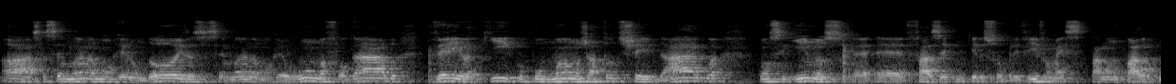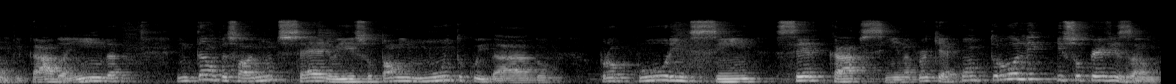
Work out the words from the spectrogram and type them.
Ah, essa semana morreram dois, essa semana morreu um afogado, veio aqui com o pulmão já todo cheio d'água, conseguimos é, é, fazer com que ele sobreviva, mas está num quadro complicado ainda. Então, pessoal, é muito sério isso, tomem muito cuidado procurem sim cercar a piscina, porque é controle e supervisão.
